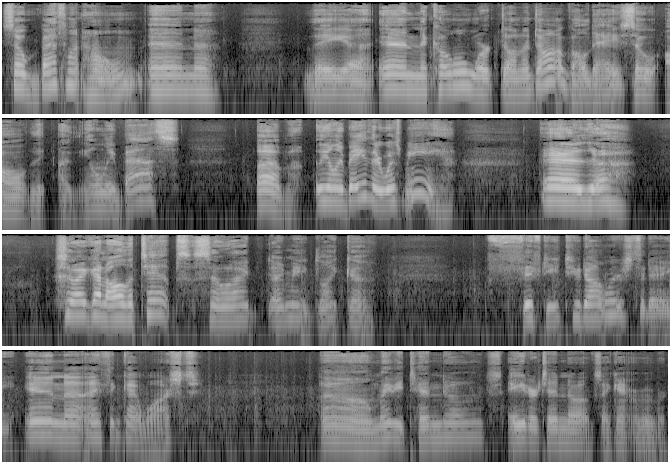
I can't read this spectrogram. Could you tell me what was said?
so Beth went home and uh, they uh, and Nicole worked on a dog all day, so all the uh, the only baths um the only bather was me. And uh, so I got all the tips. So I I made like a $52 today, and uh, I think I washed, oh, maybe 10 dogs, 8 or 10 dogs, I can't remember.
